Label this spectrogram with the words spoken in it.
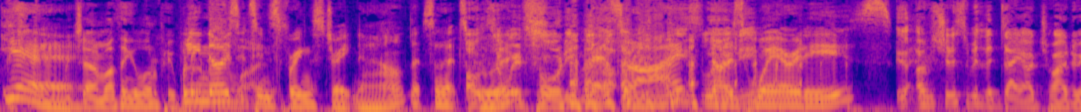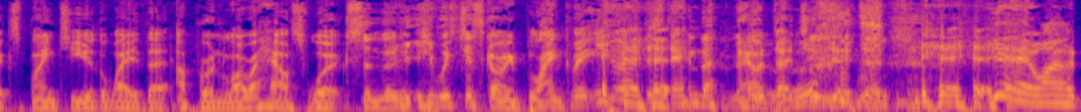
Yeah. Which um, I think a lot of people well, he don't knows it's in. Spring Street now. That's, so that's Oh, good. so we've taught him. That's right. He's knows learning. where it is. I should have been the day I tried to explain to you the way the upper and lower house works, and that he was just going blank. But you understand that now, don't you? yeah, well, I,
